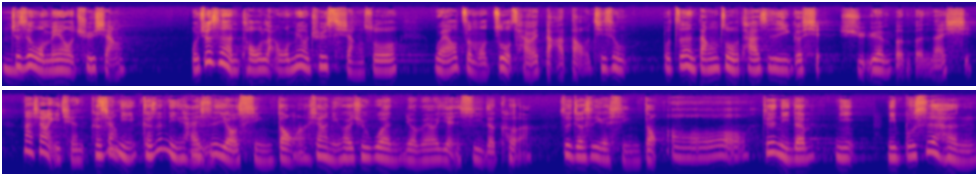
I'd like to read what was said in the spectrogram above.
嗯、就是我没有去想，我就是很偷懒，我没有去想说我要怎么做才会达到。其实我真的当做它是一个写许愿本本在写。那像以前，可是你，可是你还是有行动啊，嗯、像你会去问有没有演戏的课啊，这就是一个行动哦，就是你的你你不是很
